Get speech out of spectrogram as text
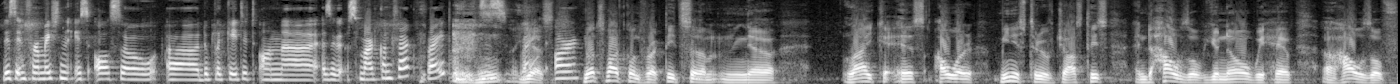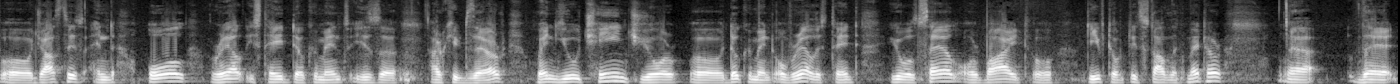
this information is also uh, duplicated on uh, as a smart contract, right? This right? Mm-hmm. Yes, Or not smart contract. It's um, like as our Ministry of Justice and the House of, you know, we have a House of uh, Justice and all real estate documents is uh, archived there. When you change your uh, document of real estate, you will sell or buy it or gift or it doesn't matter. Uh, the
